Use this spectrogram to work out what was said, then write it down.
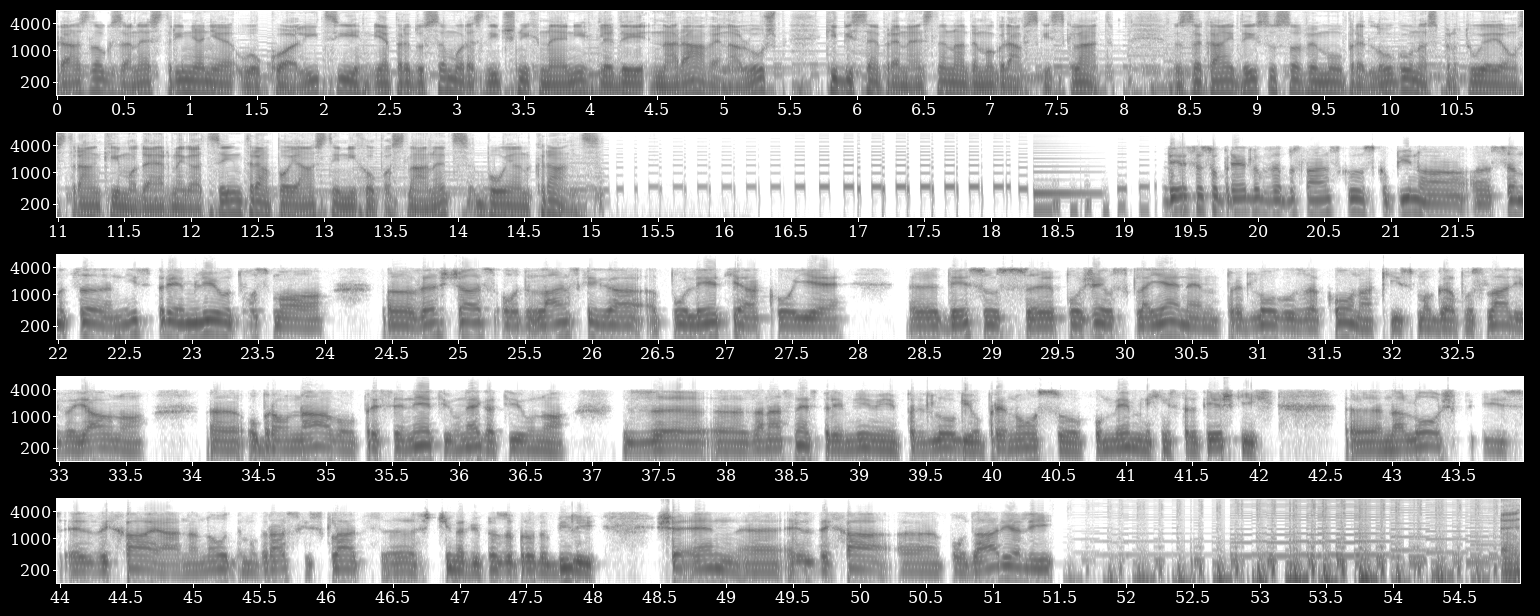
Razlog za nestrinjanje v koaliciji je predvsem v različnih mnenjih glede narave naložb, ki bi se prenesle na demografski sklad. Zakaj Desusovemu predlogu nasprotujejo v stranki modernega centra, pojasni njihov poslanec Bojan Kranc. Desusov predlog za poslansko skupino eh, SMC ni sprejemljiv, to smo eh, več čas od lanskega poletja, ko je Desus eh, po že usklajenem predlogu zakona, ki smo ga poslali v javno eh, obravnavo, presenetil negativno z za nas nespremljivimi predlogi o prenosu pomembnih in strateških naložb iz SDH-ja na nov demografski sklad, s čimer bi pravzaprav dobili še en SDH poudarjali.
